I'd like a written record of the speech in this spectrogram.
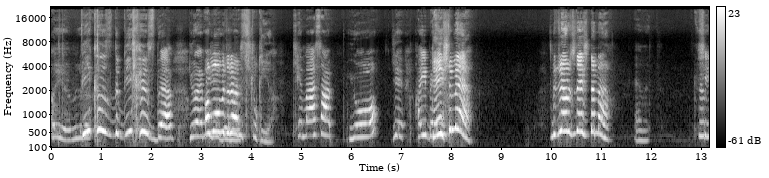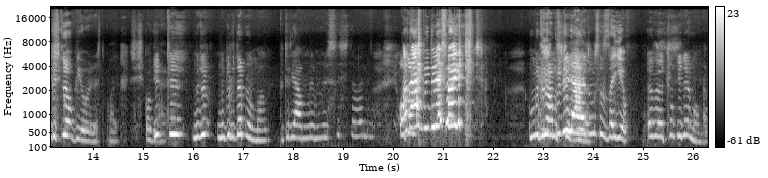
Hayır. müdüre- Bir kızdı, bir kızdı. Görmediniz. Ama o müdür yardımcısı çok iyi. Kemal Sarp. Yo. Ce- Hayır be. Değişti mi? Müdür yardımcısı değişti mi? Evet. Şişko bir öğretmen. Şişko bir. Gitti. Müdür, müdür demiyorum ben. Müdür yardımcısı işte öyle. O ben müdüre söylemiştim. Müdür yardımcısı Müdür yardımcısı zayıf. Evet çok iyi değil mi ama?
